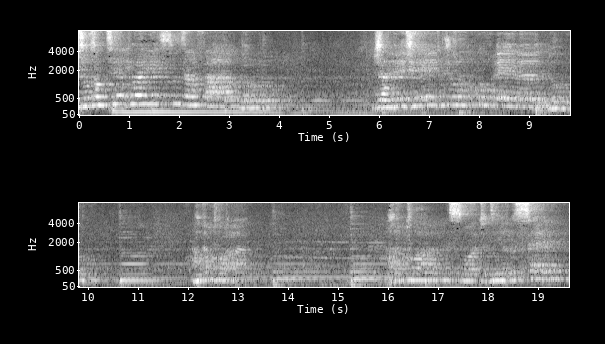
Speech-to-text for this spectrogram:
jours entiers ployés sous un fardeau. Jamais léger, toujours courbé le dos. Avant toi. Avant toi, laisse-moi te dire que c'est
